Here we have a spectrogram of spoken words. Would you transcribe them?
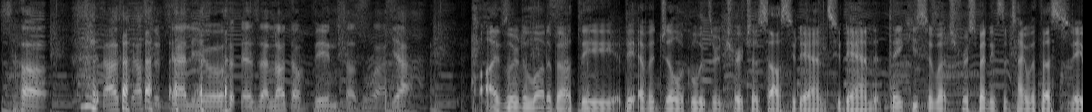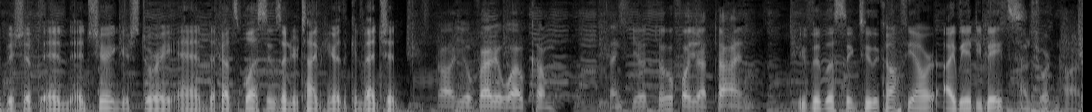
so that's just to tell you there's a lot of beans as well. Yeah. I've learned a lot about the, the Evangelical Lutheran Church of South Sudan, Sudan. Thank you so much for spending some time with us today, Bishop, and, and sharing your story and God's blessings on your time here at the convention. Oh, you're very welcome. Thank you too for your time. You've been listening to the Coffee Hour. I'm Andy Bates. I'm Jordan Harms.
